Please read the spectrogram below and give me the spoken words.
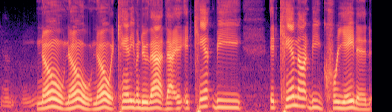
campaigns. No, no, no. It can't even do that. That it, it can't be. It cannot be created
